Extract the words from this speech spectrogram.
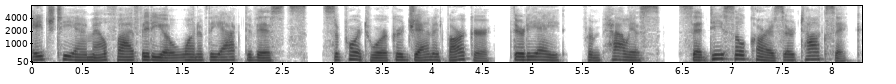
HTML5 video one of the activists, support worker Janet Barker, 38, from Powys, said diesel cars are toxic,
